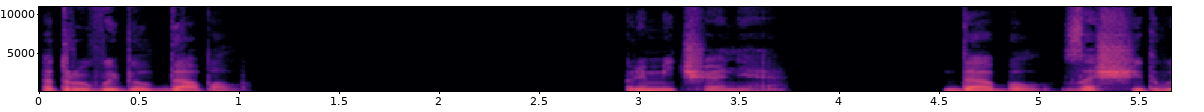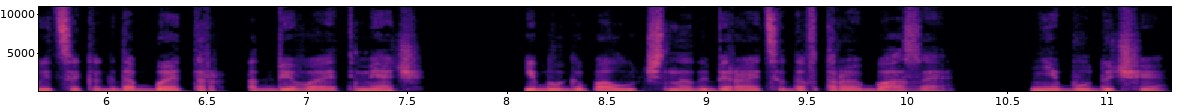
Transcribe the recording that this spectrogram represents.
который выбил дабл. Примечание. Дабл засчитывается, когда бэттер отбивает мяч и благополучно добирается до второй базы, не будучи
